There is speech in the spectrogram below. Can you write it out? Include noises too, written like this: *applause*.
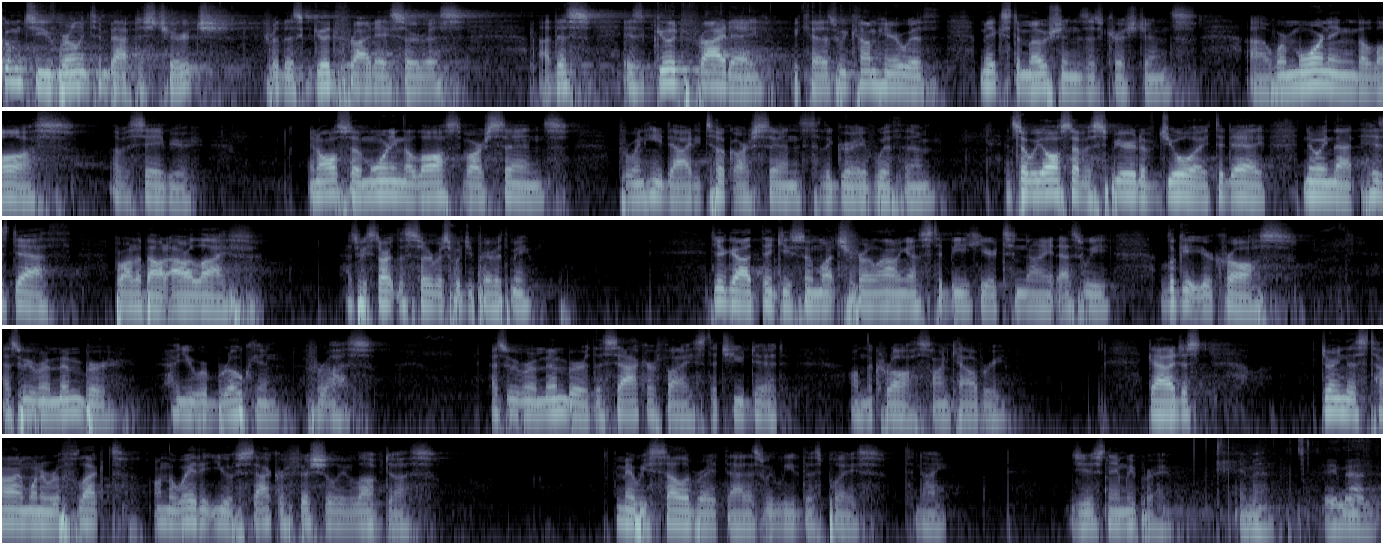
Welcome to Burlington Baptist Church for this Good Friday service. Uh, this is Good Friday because we come here with mixed emotions as Christians. Uh, we're mourning the loss of a Savior and also mourning the loss of our sins. For when He died, He took our sins to the grave with Him. And so we also have a spirit of joy today, knowing that His death brought about our life. As we start the service, would you pray with me? Dear God, thank you so much for allowing us to be here tonight as we look at your cross, as we remember how you were broken for us, as we remember the sacrifice that you did on the cross on Calvary. God, I just, during this time, want to reflect on the way that you have sacrificially loved us. And may we celebrate that as we leave this place tonight. In Jesus' name we pray. Amen. Amen.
